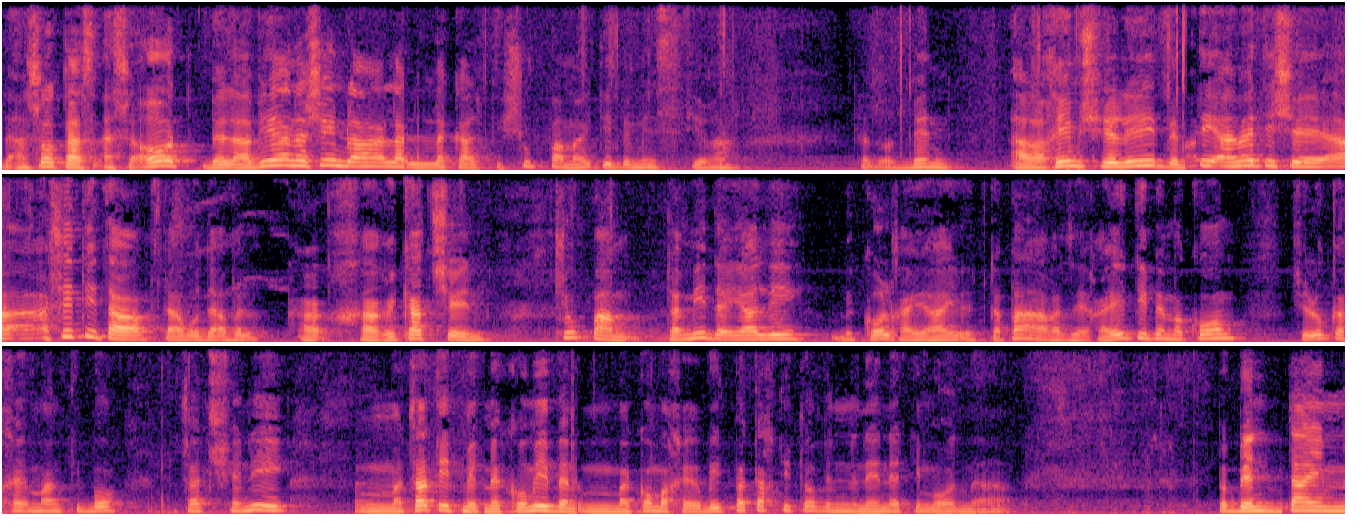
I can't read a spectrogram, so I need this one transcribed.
לעשות הסעות ולהביא אנשים לקלפי. שוב פעם הייתי במין סתירה כזאת בין הערכים שלי, והאמת היא שעשיתי את העבודה, אבל חריקת שן, שוב פעם, תמיד היה לי בכל חיי את הפער הזה. הייתי במקום שלא ככה האמנתי בו. מצד שני, מצאתי את מקומי במקום אחר והתפתחתי טוב ונהניתי מאוד מה... בינתיים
